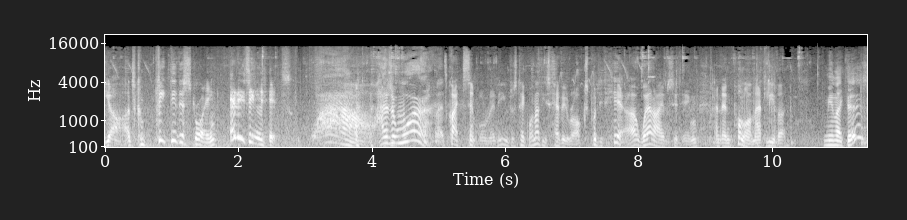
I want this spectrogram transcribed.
yards, completely destroying anything it hits. Wow, how does it work? Well, it's quite simple, really. You just take one of these heavy rocks, put it here, where I'm sitting, and then pull on that lever. You mean like this?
